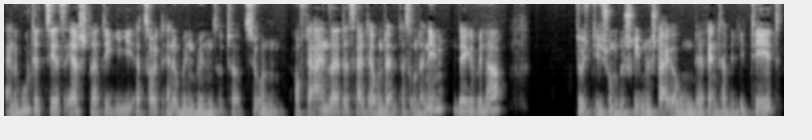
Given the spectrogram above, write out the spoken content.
Eine gute CSR-Strategie erzeugt eine Win-Win-Situation. Auf der einen Seite ist halt der, das Unternehmen der Gewinner durch die schon beschriebene Steigerung der Rentabilität.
